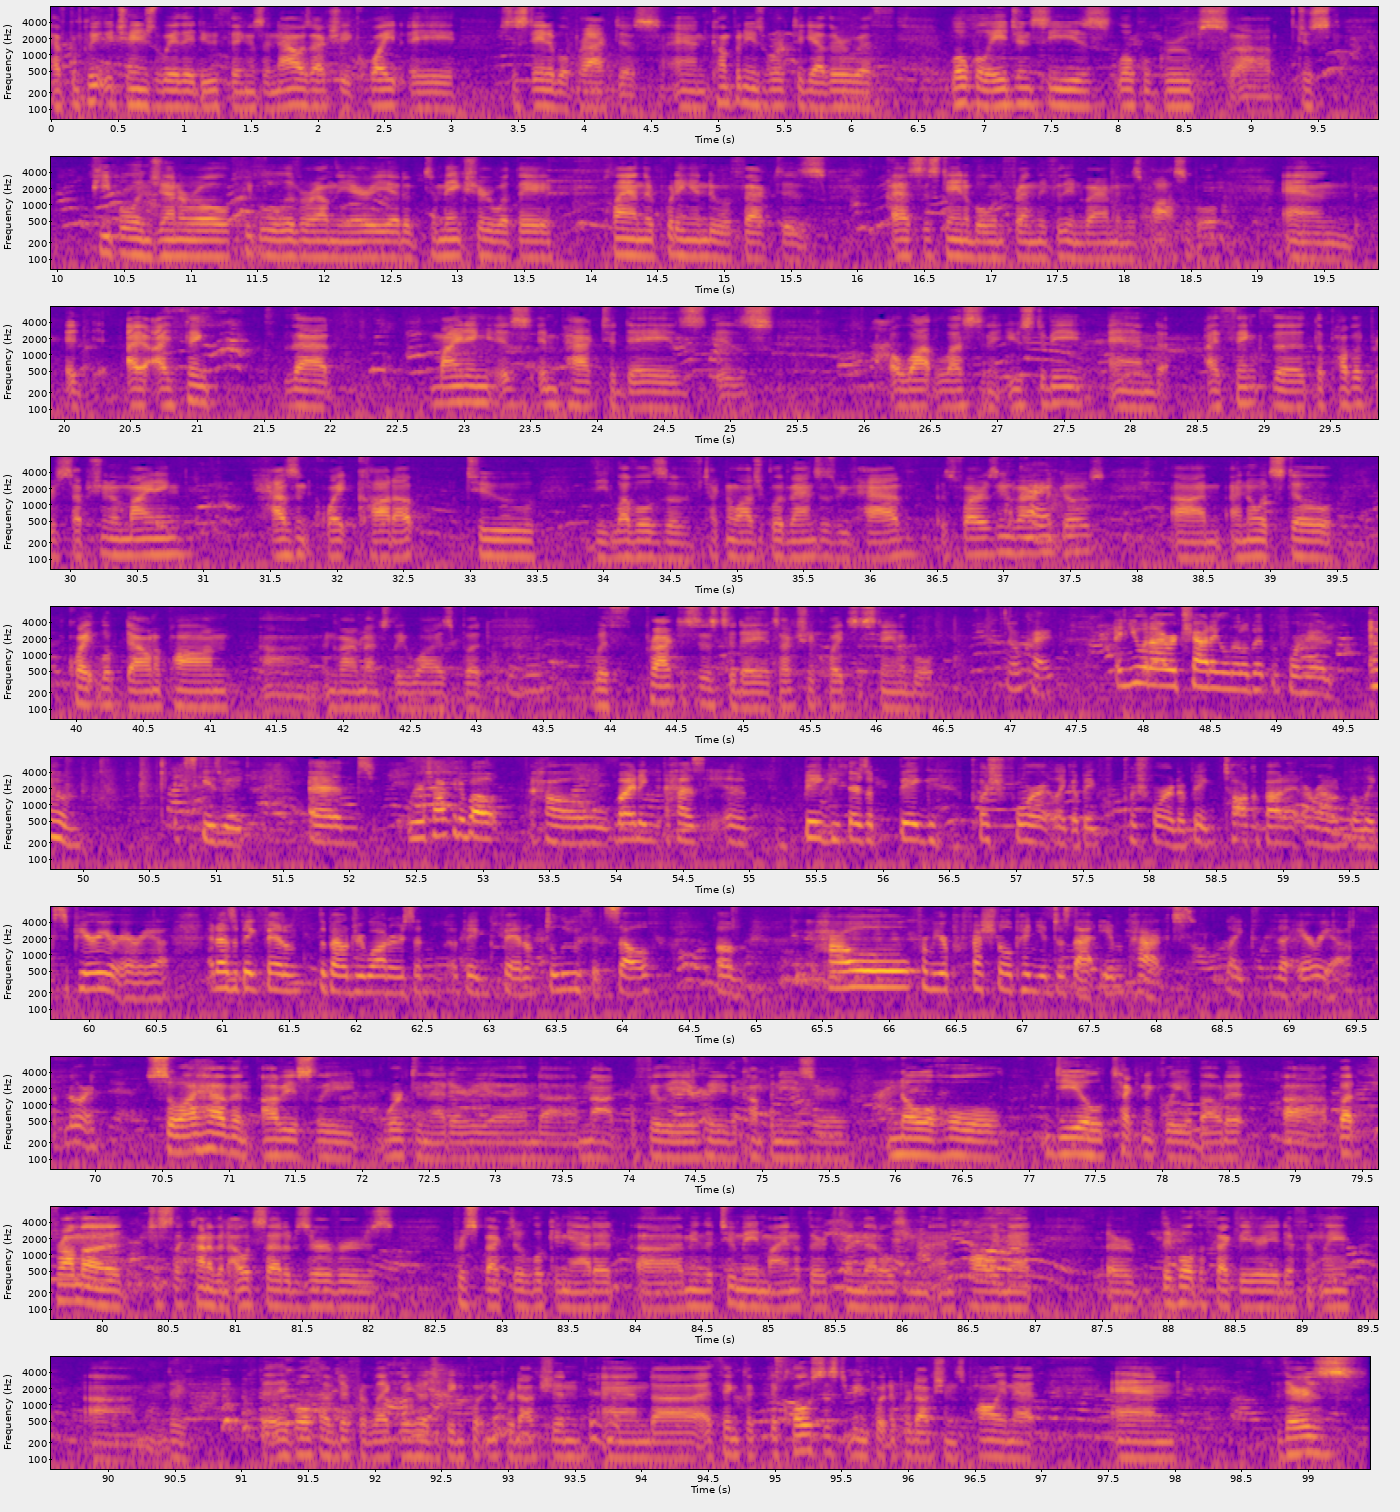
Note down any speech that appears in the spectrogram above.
have completely changed the way they do things, and now is actually quite a sustainable practice. And companies work together with local agencies, local groups, uh, just people in general, people who live around the area to, to make sure what they plan they're putting into effect is as sustainable and friendly for the environment as possible. And it, I, I think that mining is impact today is is a lot less than it used to be, and I think the the public perception of mining hasn't quite caught up to the levels of technological advances we've had as far as the environment okay. goes. Um, I know it's still quite looked down upon um, environmentally wise, but mm-hmm. with practices today, it's actually quite sustainable. Okay. And you and I were chatting a little bit beforehand. excuse me. And we were talking about how mining has a big there's a big push for it like a big push for it and a big talk about it around the lake superior area and as a big fan of the boundary waters and a big fan of duluth itself um, how from your professional opinion does that impact like the area up north so i haven't obviously worked in that area and uh, i'm not affiliated with any of the companies or know a whole deal technically about it uh, but from a just like kind of an outside observer's perspective, looking at it, uh, I mean, the two main mine up there, Twin Metals and, and Polymet, are, they both affect the area differently. Um, they both have different likelihoods of being put into production, and uh, I think the, the closest to being put into production is Polymet, and there's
